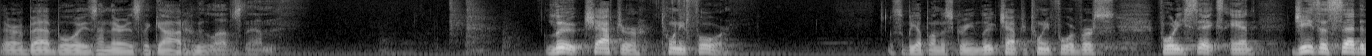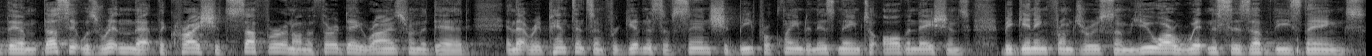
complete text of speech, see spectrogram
there are bad boys and there is the God who loves them. Luke chapter 24. This will be up on the screen. Luke chapter 24, verse 46. And Jesus said to them, Thus it was written that the Christ should suffer and on the third day rise from the dead, and that repentance and forgiveness of sins should be proclaimed in his name to all the nations, beginning from Jerusalem. You are witnesses of these things.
